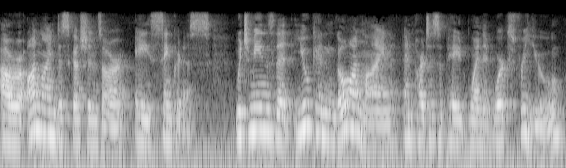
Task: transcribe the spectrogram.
our online discussions are asynchronous which means that you can go online and participate when it works for you.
